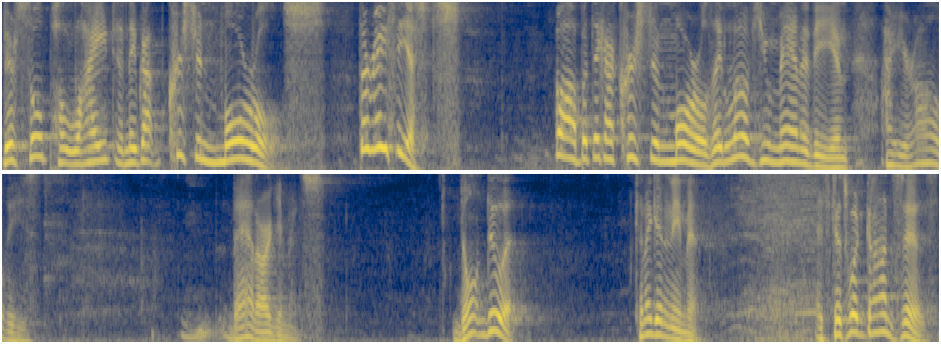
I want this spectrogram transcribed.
They're so polite and they've got Christian morals. They're atheists. Oh, but they got Christian morals. They love humanity. And I hear all these bad arguments. Don't do it. Can I get an amen? amen. It's because what God says.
